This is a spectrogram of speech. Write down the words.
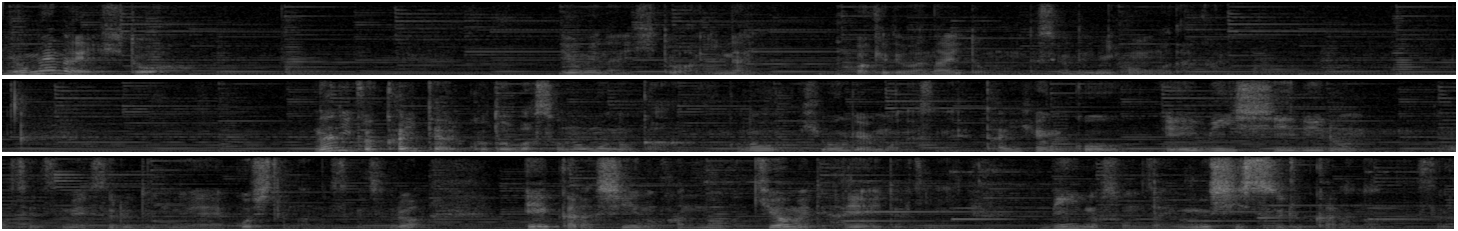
読めない人は読めない人はいないわけではないと思うんですよね日本語だから。何か書いてある言葉そのものがこの表現もですね大変こう ABC 理論を説明する時のややこしさなんですけどそれは A から C の反応が極めて速い時に B の存在を無視するからなんですが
